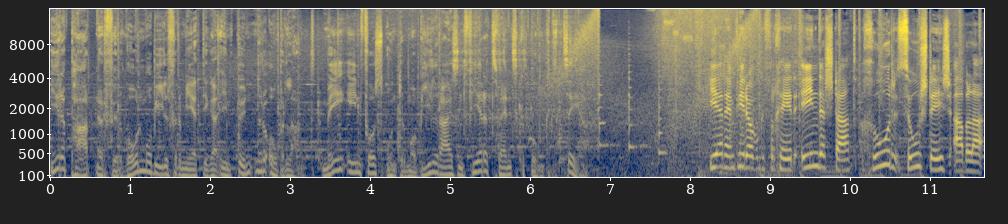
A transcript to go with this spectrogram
Ihre Partner für Wohnmobilvermietungen im Bündner Oberland. Mehr Infos unter mobilreisen24.ch. Hier haben wir Verkehr in der Stadt Chur. Sonst ist aber,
